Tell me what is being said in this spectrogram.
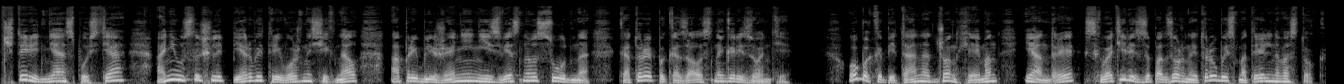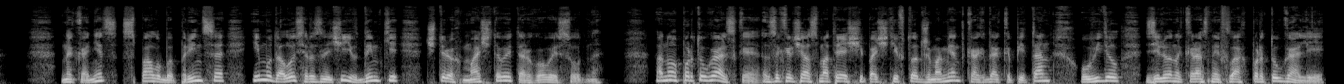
Четыре дня спустя они услышали первый тревожный сигнал о приближении неизвестного судна, которое показалось на горизонте. Оба капитана, Джон Хейман и Андре, схватились за подзорные трубы и смотрели на восток. Наконец, с палубы принца им удалось различить в дымке четырехмачтовое торговое судно. «Оно португальское!» — закричал смотрящий почти в тот же момент, когда капитан увидел зелено-красный флаг Португалии,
